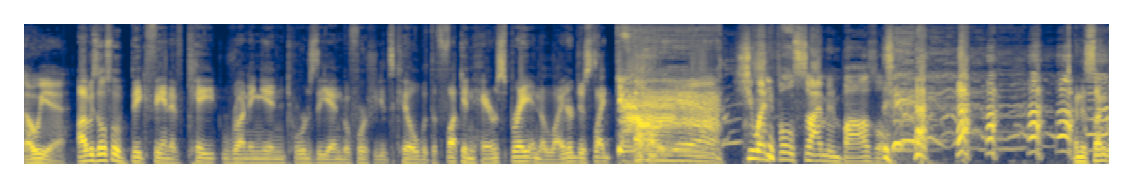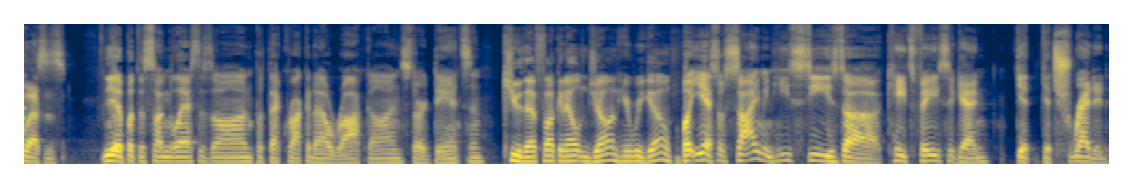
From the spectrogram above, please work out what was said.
Oh, yeah. I was also a big fan of Kate running in towards the end before she gets killed with the fucking hairspray and the lighter, just like Oh, yeah. She went full Simon Basel. and the sunglasses. Yeah, put the sunglasses on, put that crocodile rock on, start dancing. Cue that fucking Elton John. Here we go. But yeah, so Simon he sees uh, Kate's face again get get shredded,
